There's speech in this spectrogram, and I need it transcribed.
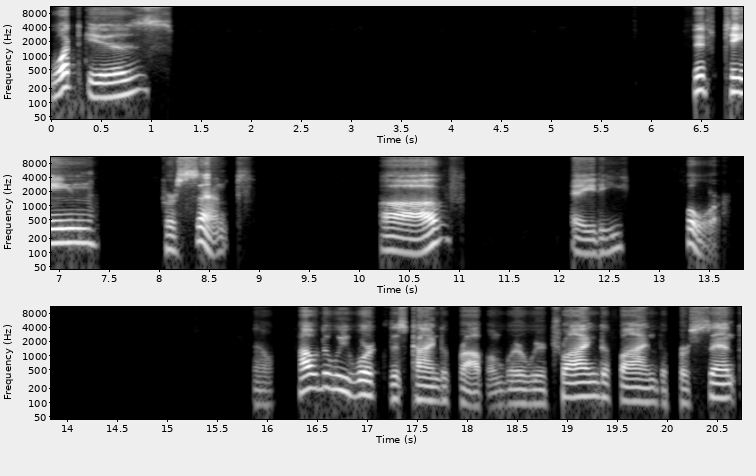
What is fifteen percent of eighty-four? Now, how do we work this kind of problem where we're trying to find the percent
